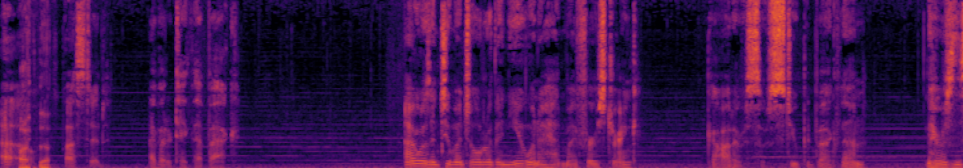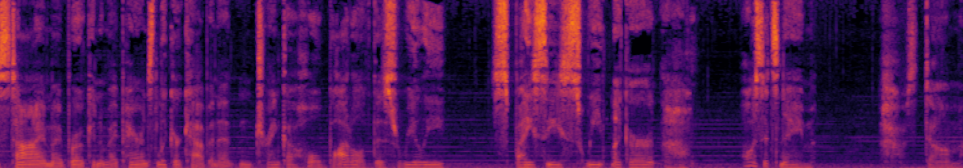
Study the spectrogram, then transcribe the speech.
Uh-oh. Like that. Busted. I better take that back. I wasn't too much older than you when I had my first drink. God, I was so stupid back then. There was this time I broke into my parents' liquor cabinet and drank a whole bottle of this really spicy, sweet liquor. Oh, what was its name? I was dumb.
